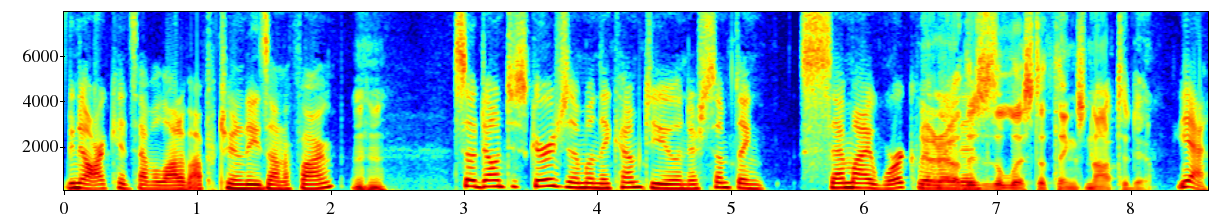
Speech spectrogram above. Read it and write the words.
you know, our kids have a lot of opportunities on a farm. So don't discourage them when they come to you and there's something semi work related. No, related. no, this is a list of things not to do. yeah.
